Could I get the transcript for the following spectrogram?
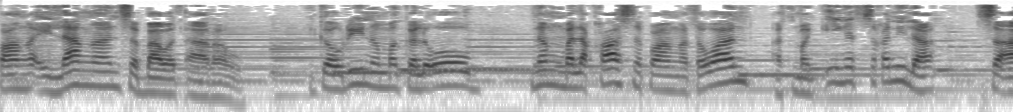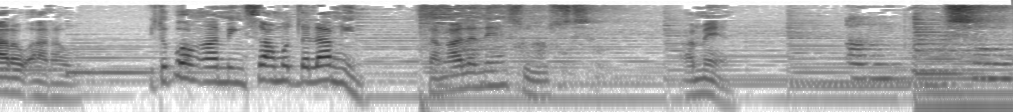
pangailangan sa bawat araw. Ikaw rin ang magkaloob ng malakas na pangatawan at mag-ingat sa kanila sa araw-araw. Ito po ang aming samot dalangin sa ngalan ni Jesus. Amen. Ang puso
